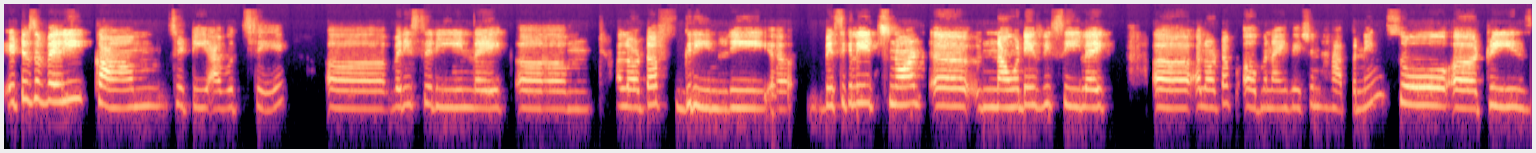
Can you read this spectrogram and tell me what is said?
it is a very calm city, I would say. Uh, very serene, like um a lot of greenery. Uh, basically, it's not uh nowadays we see like uh, a lot of urbanization happening. So uh, trees,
